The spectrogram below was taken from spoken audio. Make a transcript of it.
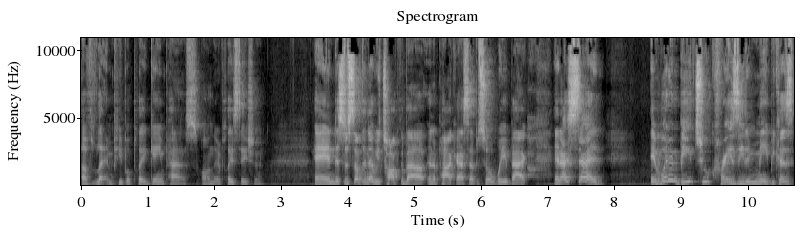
of letting people play Game Pass on their PlayStation? And this is something that we talked about in a podcast episode way back. And I said it wouldn't be too crazy to me because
